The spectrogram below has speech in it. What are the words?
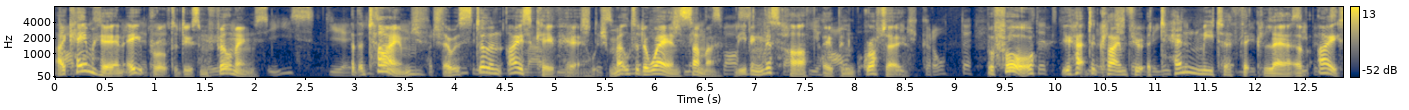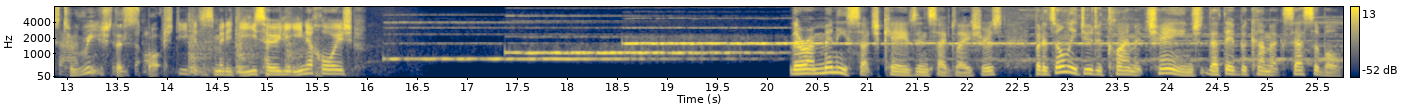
I came here in April to do some filming. At the time, there was still an ice cave here, which melted away in summer, leaving this half open grotto. Before, you had to climb through a 10 meter thick layer of ice to reach this spot. dass man in die Eishöhle reingekommen ist. There are many such caves inside glaciers, but it's only due to climate change that they've become accessible.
